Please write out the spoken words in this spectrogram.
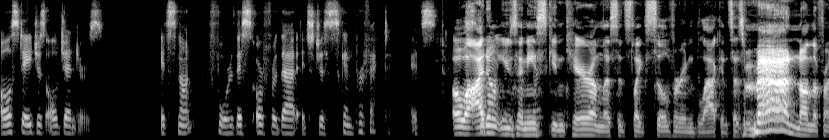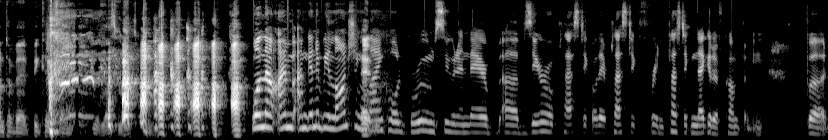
all stages, all genders. It's not for this or for that. It's just skin perfecting. It's Oh well, I don't use any right. skincare unless it's like silver and black and says "man" on the front of it because then it's less masculine. well now I'm I'm going to be launching a line called Groom soon, and they're uh, zero plastic or they're plastic free, plastic negative company. But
